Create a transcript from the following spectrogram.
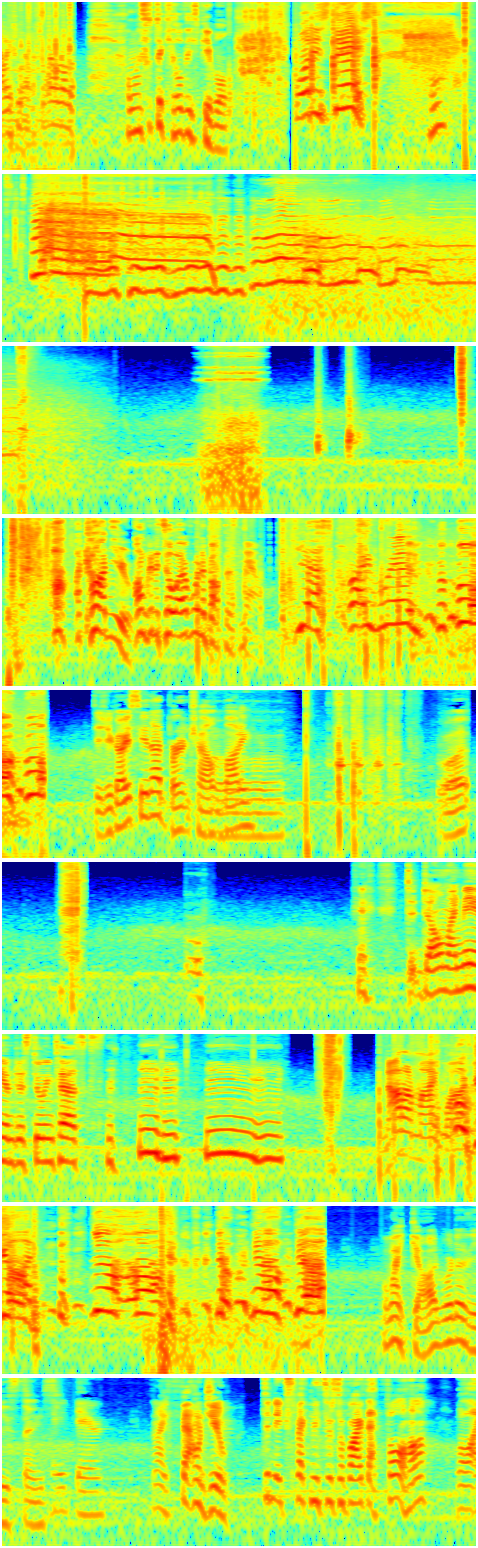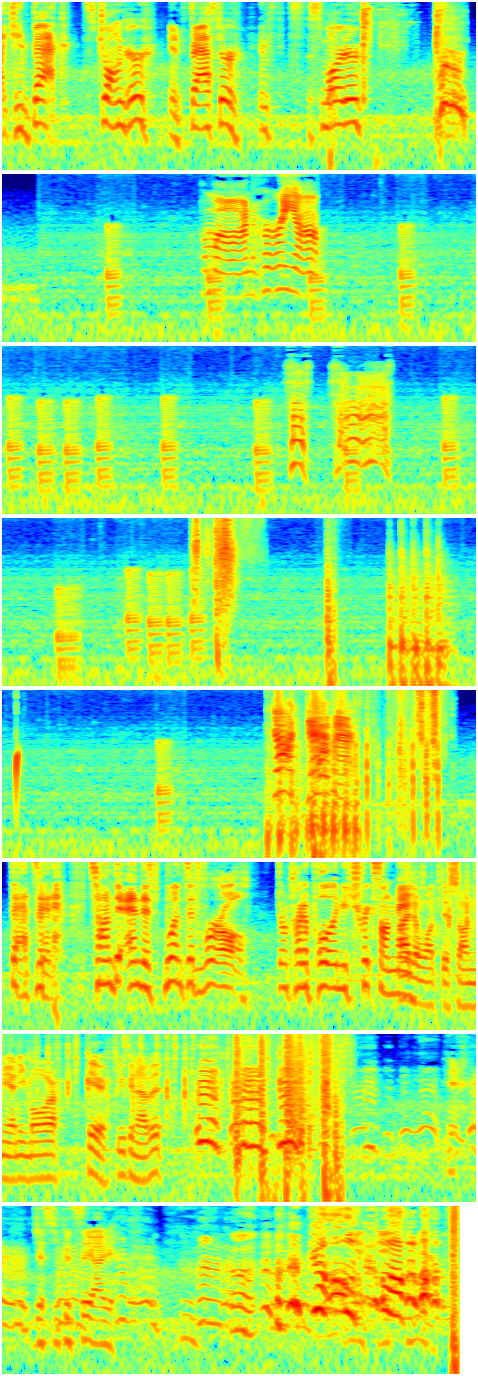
How am I supposed to kill these people? What is this? I caught you! I'm gonna tell everyone about this now! Yes! I win! Did you guys see that burnt child body? What? Don't mind me, I'm just doing tasks. Not on my oh, watch. Oh god! No! No, no, no! Oh my god, what are these things? Hey there. And I found you! Didn't expect me to survive that fall, huh? Well, I came back! Stronger, and faster, and s- smarter. Come on, hurry up. That's it! Time to end this once and for all! Don't try to pull any tricks on me! I don't want this on me anymore. Here, you can have it. Guess you could say I... Go!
